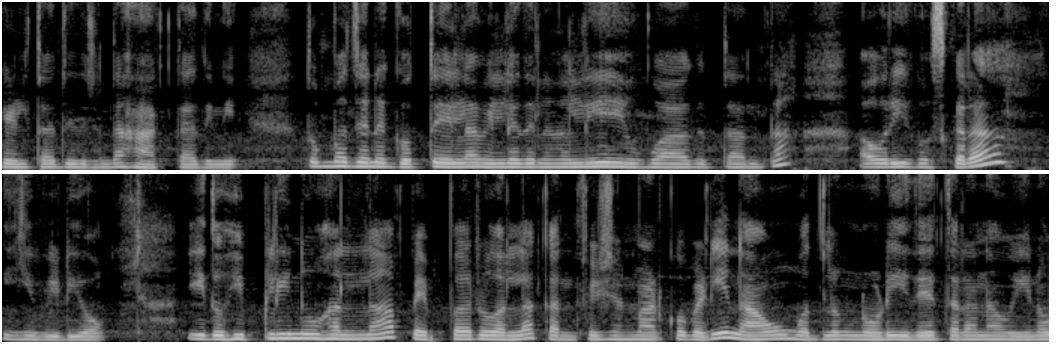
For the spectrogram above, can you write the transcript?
ಕೇಳ್ತಾ ಇದ್ದಿದ್ದರಿಂದ ಹಾಕ್ತಾಯಿದ್ದೀನಿ ತುಂಬ ಜನಕ್ಕೆ ಗೊತ್ತೇ ಇಲ್ಲ, ವಿಳ್ಯದೆಲೆನಲ್ಲಿ ಹೂವು ಆಗುತ್ತಾ ಅಂತ ಅವರಿಗೋಸ್ಕರ ಈ ವಿಡಿಯೋ ಇದು ಹಿಪ್ಲಿನೂ ಅಲ್ಲ, ಪೆಪ್ಪರು ಅಲ್ಲ ಕನ್ಫ್ಯೂಷನ್ ಮಾಡ್ಕೋಬೇಡಿ. ನಾವು ಮೊದಲು ನೋಡಿ ಇದೇ ಥರ ನಾವು ಏನೋ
